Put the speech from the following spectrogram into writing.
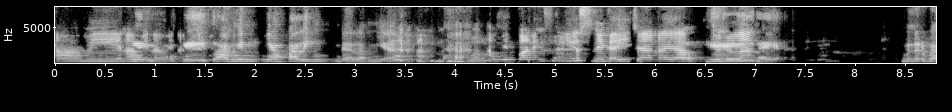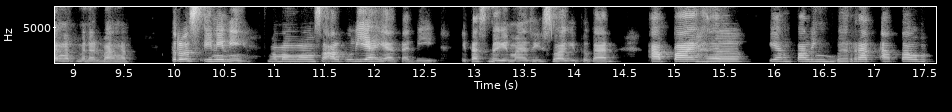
amin, amin. amin. Oke, itu amin yang paling dalam ya. amin paling serius nih Kak Ica kayak okay, judul iya, iya. Bener banget, bener banget. Terus ini nih, ngomong-ngomong soal kuliah ya tadi, kita sebagai mahasiswa gitu kan, apa hal yang paling berat atau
